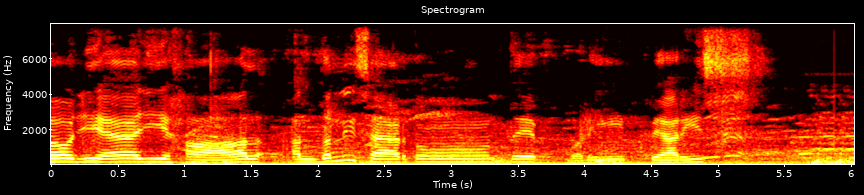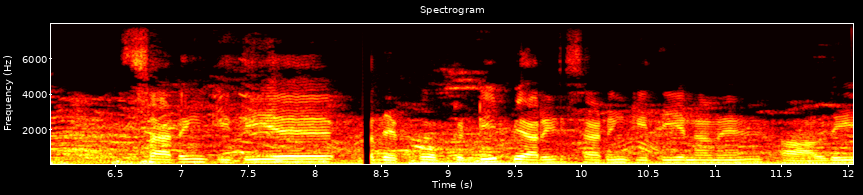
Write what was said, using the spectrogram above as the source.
ਲਓ ਜੀ ਇਹ ਜੀ ਹਾਲ ਅੰਦਰਲੀ ਸਾਈਡ ਤੋਂ ਤੇ ਬੜੀ ਪਿਆਰੀ ਸੈਟਿੰਗ ਕੀਤੀ ਏ। ਦੇਖੋ ਕਿੱਡੀ ਪਿਆਰੀ ਸੈਟਿੰਗ ਕੀਤੀ ਇਹਨਾਂ ਨੇ ਹਾਲ ਦੀ।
